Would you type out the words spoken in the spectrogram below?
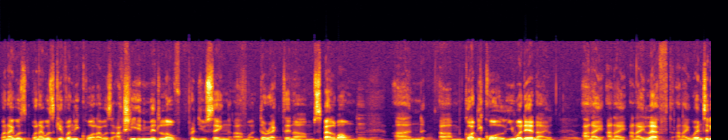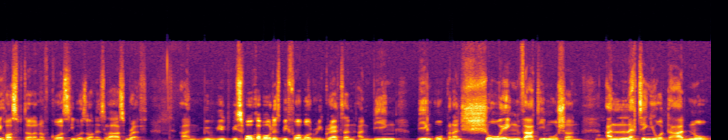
when I was when I was given the call, I was actually in the middle of producing, um, directing um, Spellbound, and um, got the call. You were there, Niall, and I and I and I left, and I went to the hospital, and of course he was on his last breath. And we, we, we spoke about this before about regret and, and being being open and showing that emotion and letting your dad know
